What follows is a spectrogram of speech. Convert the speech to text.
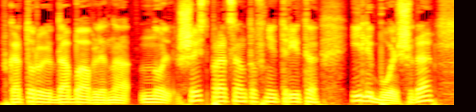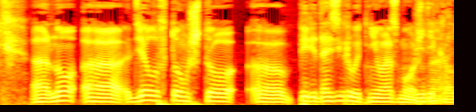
в которую добавлено 0,6% нитрита или больше, да? Но дело в том, что передозировать невозможно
